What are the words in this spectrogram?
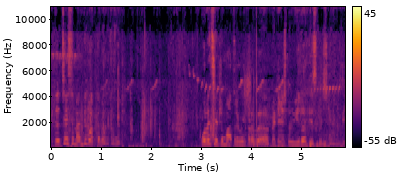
ఇది వచ్చేసి నందివర్ధనం పువ్వు. పూల చెట్లు మాత్రం ఇక్కడ పె- పెట్టేసినాం ఈరోజు తీసుకొచ్చినాం ఇది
